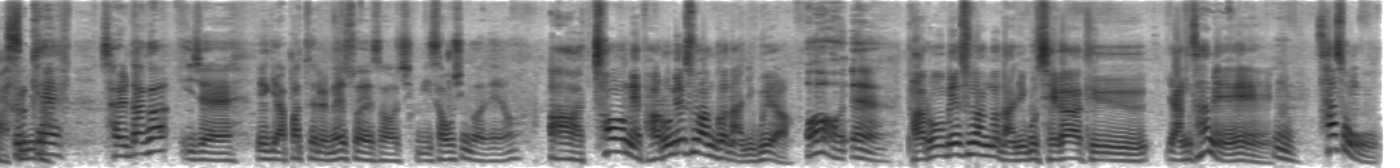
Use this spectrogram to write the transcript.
맞습니다. 그렇게 살다가 이제 여기 아파트를 매수해서 지금 이사 오신 거네요. 아 처음에 바로 매수한 건 아니고요. 어, 예. 바로 매수한 건 아니고 제가 그 양산에 음. 사송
